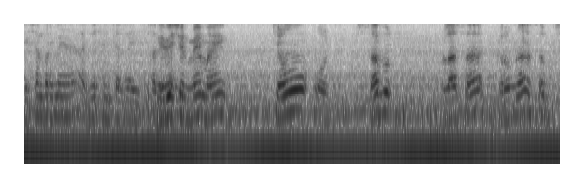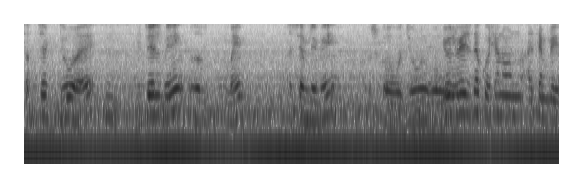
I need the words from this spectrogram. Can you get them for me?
दिसंबर में अधिवेशन चल रहा है अधिवेशन में मैं क्यों सब खुलासा करूँगा सब सब्जेक्ट जो है हम्म। डिटेल में मतलब मैं असेंबली में उसको जो वो You will raise the question on assembly.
